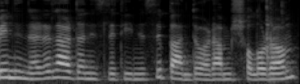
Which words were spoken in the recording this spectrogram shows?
beni nerelerden izlediğinizi ben de öğrenmiş olurum.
